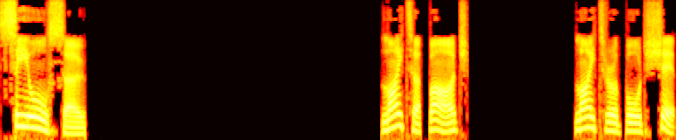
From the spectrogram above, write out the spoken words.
See also Lighter barge Lighter aboard ship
